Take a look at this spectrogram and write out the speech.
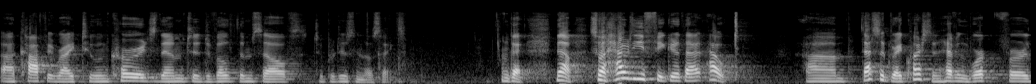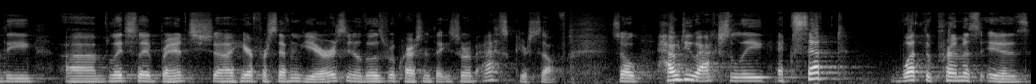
uh, copyright to encourage them to devote themselves to producing those things. Okay, now, so how do you figure that out? Um, that's a great question. Having worked for the um, legislative branch uh, here for seven years, you know, those were questions that you sort of ask yourself. So, how do you actually accept what the premise is,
